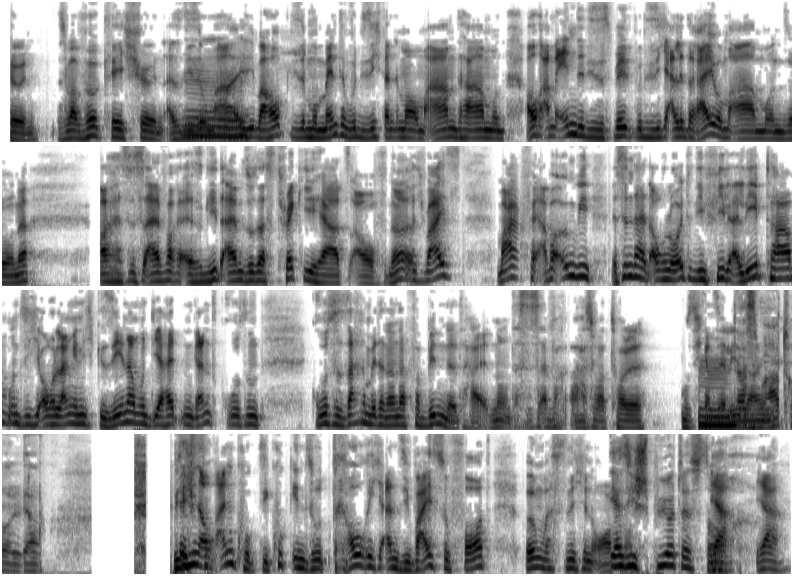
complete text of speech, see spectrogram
schön. Es war wirklich schön. Also diese Mm. Überhaupt diese Momente, wo die sich dann immer umarmt haben und auch am Ende dieses Bild, wo die sich alle drei umarmen und so, ne? Aber es ist einfach, es geht einem so das Tracky-Herz auf, ne? Ich weiß, mag, aber irgendwie, es sind halt auch Leute, die viel erlebt haben und sich auch lange nicht gesehen haben und die halt einen ganz großen, große Sache miteinander verbindet halt, ne? Und das ist einfach, ah, es war toll, muss ich ganz Mm, ehrlich Das sagen. war toll, ja. Wie sie ihn auch anguckt, sie guckt ihn so traurig an, sie weiß sofort, irgendwas ist nicht in Ordnung. Ja, sie spürt es doch. Ja, ja.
